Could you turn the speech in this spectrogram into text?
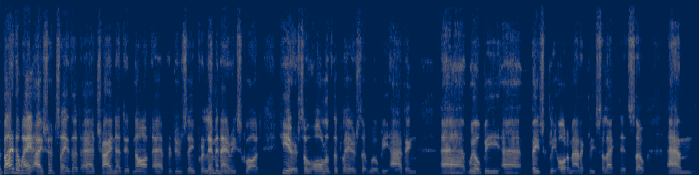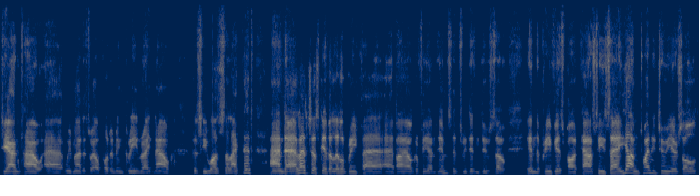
by the way, I should say that uh, China did not uh, produce a preliminary squad here, so all of the players that we'll be adding uh, will be uh, basically automatically selected. So um, Jian Tao, uh, we might as well put him in green right now because he was selected. And uh, let's just give a little brief uh, uh, biography on him since we didn't do so in the previous podcast. He's uh, young, 22 years old,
